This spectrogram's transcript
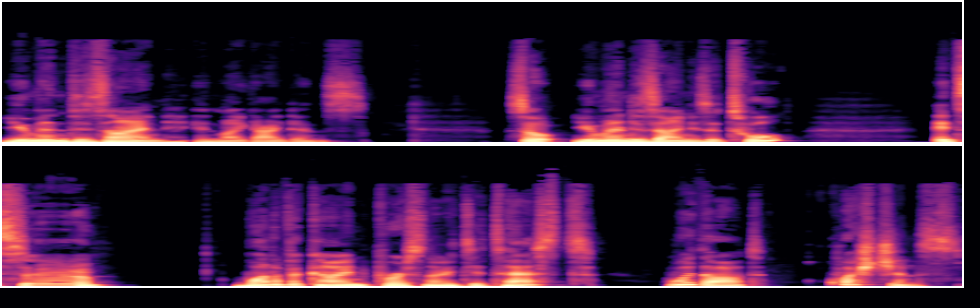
human design in my guidance. So human design is a tool. It's a one of a kind personality test without questions.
